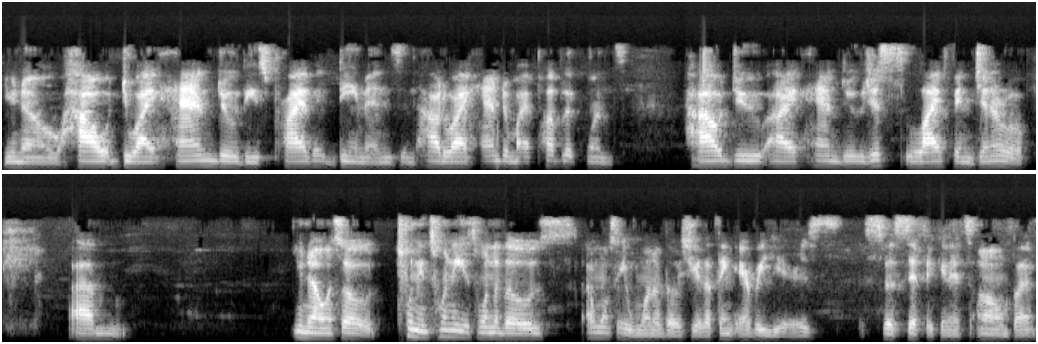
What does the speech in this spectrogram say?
You know, how do I handle these private demons and how do I handle my public ones? How do I handle just life in general? Um, you know, and so 2020 is one of those, I won't say one of those years, I think every year is specific in its own, but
